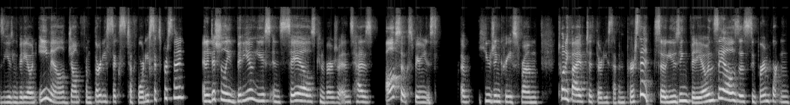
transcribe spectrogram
using video and email jumped from 36 to 46%. And additionally, video use in sales conversions has also experienced a huge increase from 25 to 37%. So using video in sales is super important.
